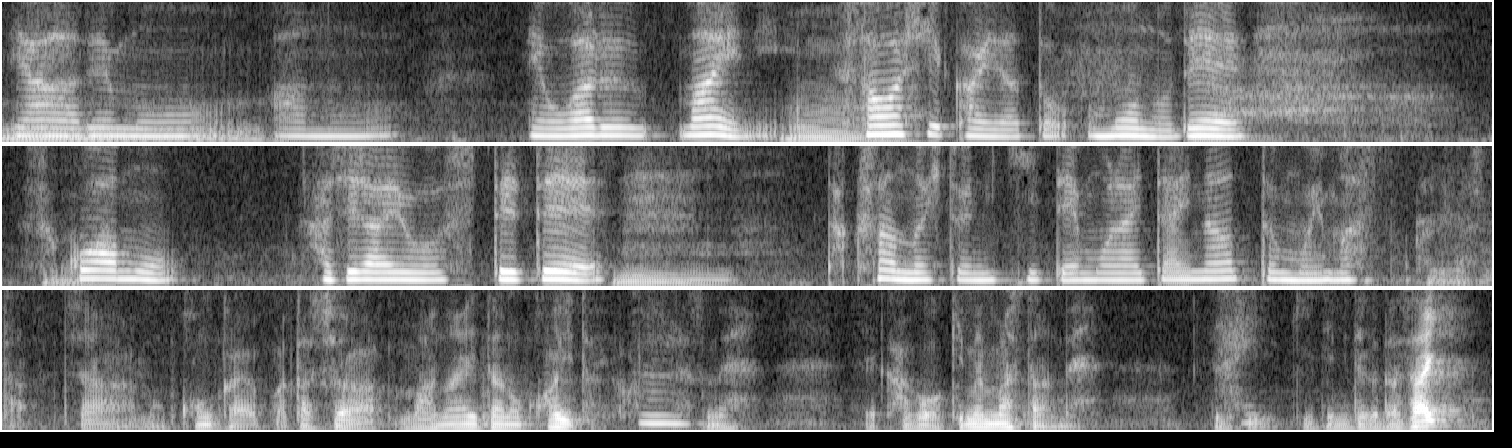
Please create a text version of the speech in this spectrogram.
いやーでもあの、ね、終わる前にうん。ふさわしい回だと思うので、そこはもう恥じらいを捨ててうん。たくさんの人に聞いてもらいたいなって思います。わかりました。じゃあもう今回は私はまな板の恋ということでですね、え覚悟を決めましたのでぜひ聞いてみてください。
